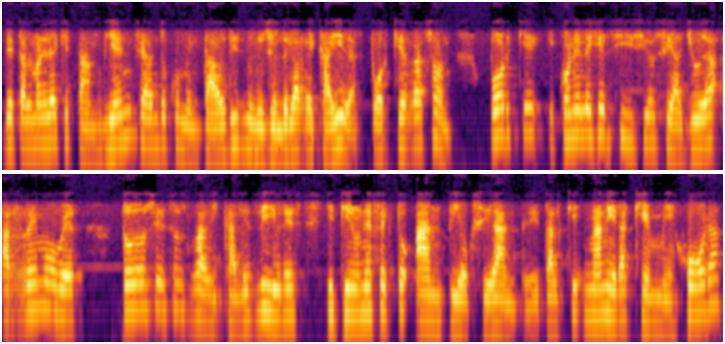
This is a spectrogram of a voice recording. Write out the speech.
De tal manera que también se han documentado disminución de las recaídas. ¿Por qué razón? Porque con el ejercicio se ayuda a remover todos esos radicales libres y tiene un efecto antioxidante, de tal manera que mejora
